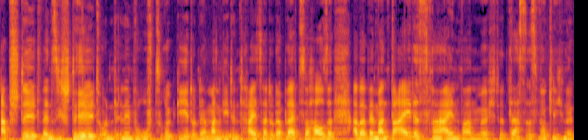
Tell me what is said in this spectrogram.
abstillt, wenn sie stillt und in den Beruf zurückgeht und der Mann geht in Teilzeit oder bleibt zu Hause. Aber wenn man beides vereinbaren möchte, das ist wirklich eine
